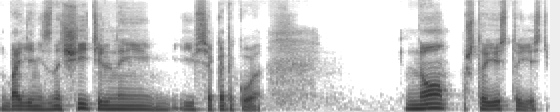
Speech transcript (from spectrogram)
баги незначительные и всякое такое. Но что есть, то есть.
